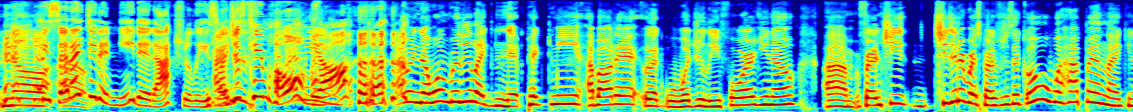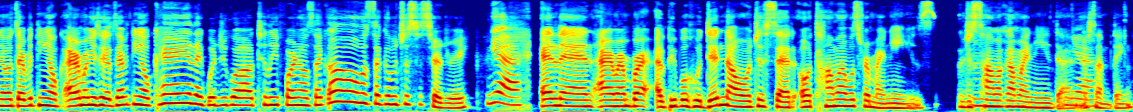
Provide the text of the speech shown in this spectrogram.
No, he said I um, didn't need it actually, so I, I just, just- came home, mean- y'all. I mean, no one really like nitpicked me about it. Like, what'd you leave for? You know, um, Frenchie, she she did it respectfully. She's like, "Oh, what happened? Like, you know, is everything okay?" I remember you said, "Is everything okay? Like, what'd you go out to leave for?" And I was like, "Oh, it was like it was just a surgery." yeah, And then I remember uh, people who did know just said, "Oh, Tama was for my knees. Just Tama got my knee done Yeah. or something."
